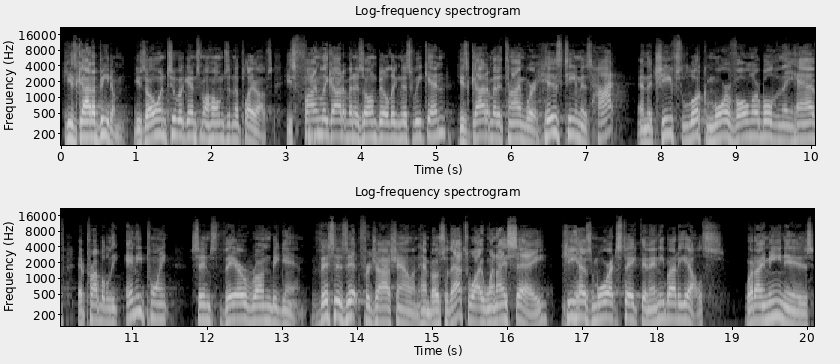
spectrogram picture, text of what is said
He's got to beat him. He's 0 2 against Mahomes in the playoffs. He's finally got him in his own building this weekend. He's got him at a time where his team is hot and the Chiefs look more vulnerable than they have at probably any point since their run began. This is it for Josh Allen, Hembo. So that's why when I say he has more at stake than anybody else, what I mean is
